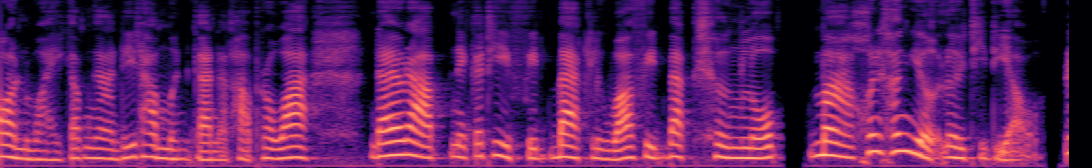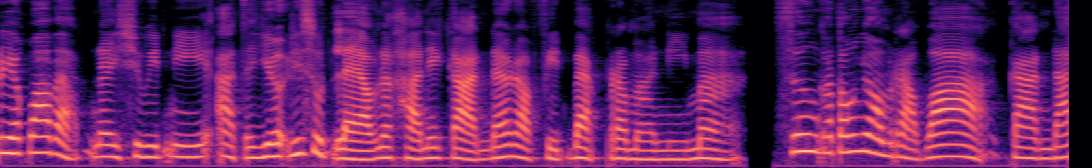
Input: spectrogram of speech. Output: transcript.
อ่อนไหวกับงานที่ทำเหมือนกันนะคะ เพราะว่าได้รับ negative feedback หรือว่า feedback เชิงลบมาค่อนข้างเยอะเลยทีเดียว เรียกว่าแบบในชีวิตนี้อาจจะเยอะที่สุดแล้วนะคะ ในการได้รับ feedback ประมาณนี้มา ซึ่งก็ต้องยอมรับว่าการได้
